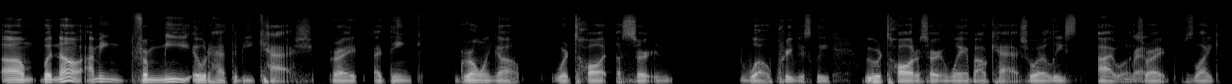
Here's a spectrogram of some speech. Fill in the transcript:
Um, but no, I mean, for me, it would have to be cash, right? I think growing up, we're taught a certain, well, previously we were taught a certain way about cash, or at least I was, Right. right? It was like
